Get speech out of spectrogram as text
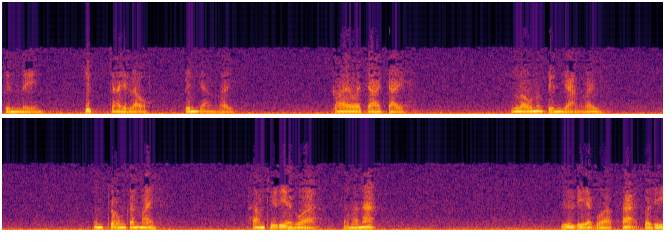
เป็นเนนจิตใจเราเป็นอย่างไร กายวาจาใจ เรานั้นเป็นอย่างไร มันตรงกันไหมคำที่เรียกว่าสมณะ หรือเรียกว่าพระก็ดี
